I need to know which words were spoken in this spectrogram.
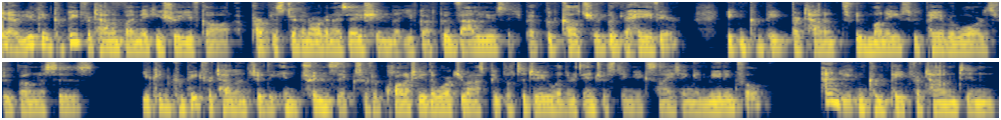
you know, you can compete for talent by making sure you've got a purpose driven organization, that you've got good values, that you've got good culture, good behavior. You can compete for talent through money, through pay rewards, through bonuses, you can compete for talent through the intrinsic sort of quality of the work you ask people to do, whether it's interesting, exciting, and meaningful. And you can compete for talent in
